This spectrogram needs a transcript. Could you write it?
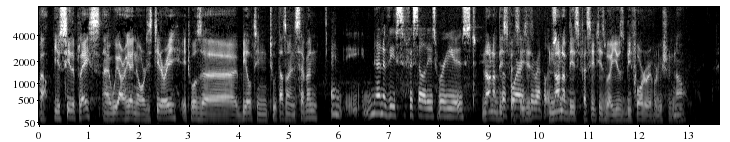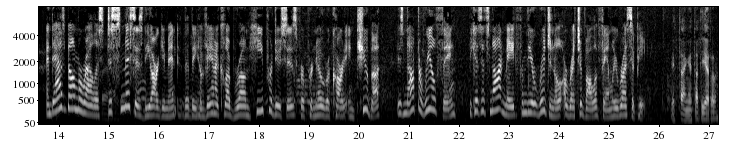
Well, you see the place. Uh, we are here in our distillery. It was uh, built in 2007. And none of these facilities were used None of these before facilities. the revolution. None of these facilities were used before the revolution. No. And Asbel Morales dismisses the argument that the Havana Club rum he produces for Pernod Ricard in Cuba is not the real thing because it's not made from the original Arechabala family recipe. Está en esta tierra,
